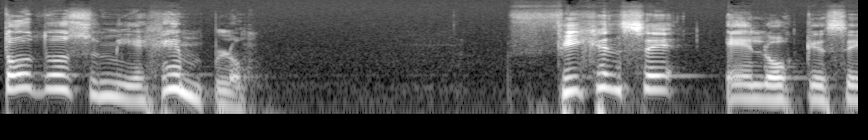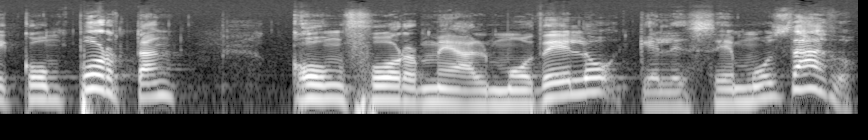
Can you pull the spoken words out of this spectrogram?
todos mi ejemplo. Fíjense en lo que se comportan conforme al modelo que les hemos dado.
